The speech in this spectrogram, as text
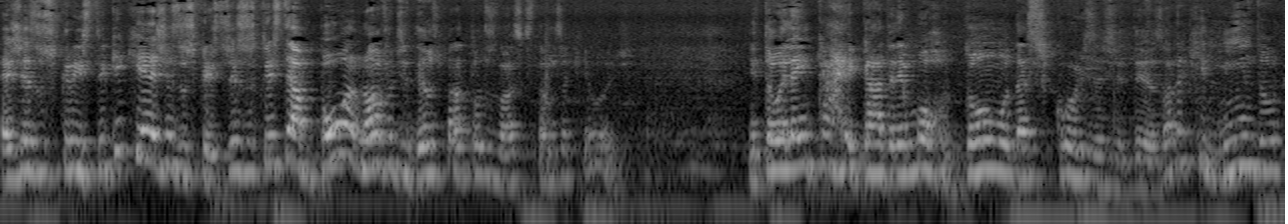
é Jesus Cristo. E o que é Jesus Cristo? Jesus Cristo é a boa nova de Deus para todos nós que estamos aqui hoje. Então ele é encarregado, ele é mordomo das coisas de Deus. Olha que lindo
